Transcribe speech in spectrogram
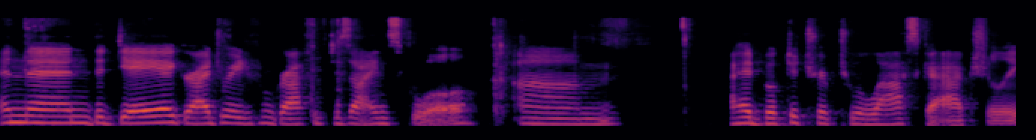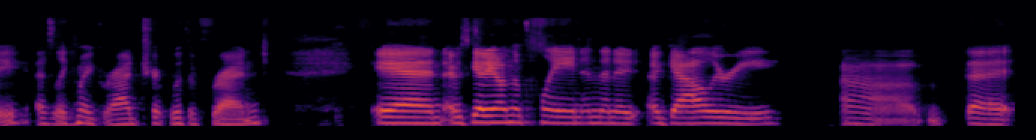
And then the day I graduated from graphic design school, um, I had booked a trip to Alaska actually as like my grad trip with a friend. And I was getting on the plane, and then a, a gallery um, that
